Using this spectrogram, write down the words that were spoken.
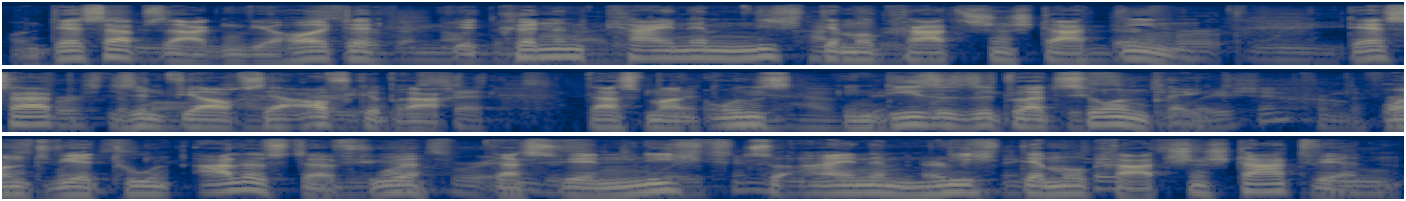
Und deshalb sagen wir heute, wir können keinem nicht-demokratischen Staat dienen. Deshalb sind wir auch sehr aufgebracht, dass man uns in diese Situation bringt. Und wir tun alles dafür, dass wir nicht zu einem nicht-demokratischen Staat werden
